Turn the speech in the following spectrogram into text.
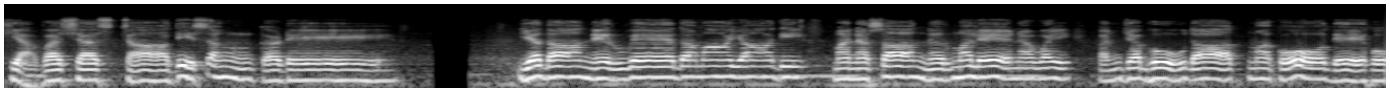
ह्यवशश्चादिसङ्कटे। यदा निर्वेदमायादि मनसा निर्मलेन वै पञ्चभूतात्मको देहो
